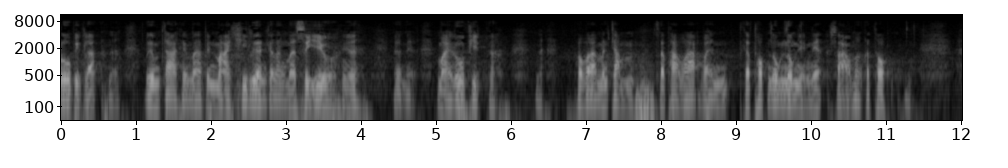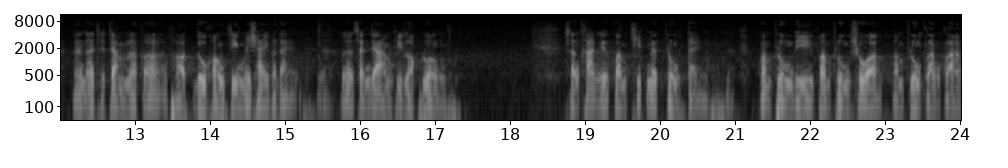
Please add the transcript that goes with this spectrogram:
รูปอีกแล้วนะลืมตาขึ้นมาเป็นหมาขี้เลื้อนกำลังมาสีอยู่เนี่ยหมายรู้ผิดนะเพราะว่ามันจำสภาวะว่ากระทบนุ่มๆอย่างเนี้ย สาวมากระทบนั้นอาจจะจำแล้วก็พอดูของจริงไม่ใช่ก็ได้เพราะฉะนั้นสัญญาบางทีหลอกลวง สังขารคือความคิดนึกปรุงแต่ง ความปรุงดี ความปรุงชั่ว ความปรุงกลาง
